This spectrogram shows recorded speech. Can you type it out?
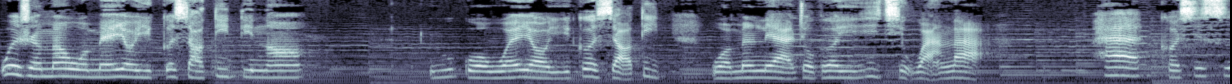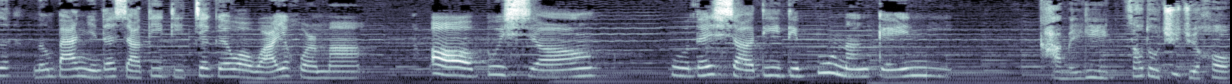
为什么我没有一个小弟弟呢？如果我有一个小弟，我们俩就可以一起玩啦。嗨，可西斯，能把你的小弟弟借给我玩一会儿吗？哦，不行，我的小弟弟不能给你。卡梅利遭到拒绝后，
